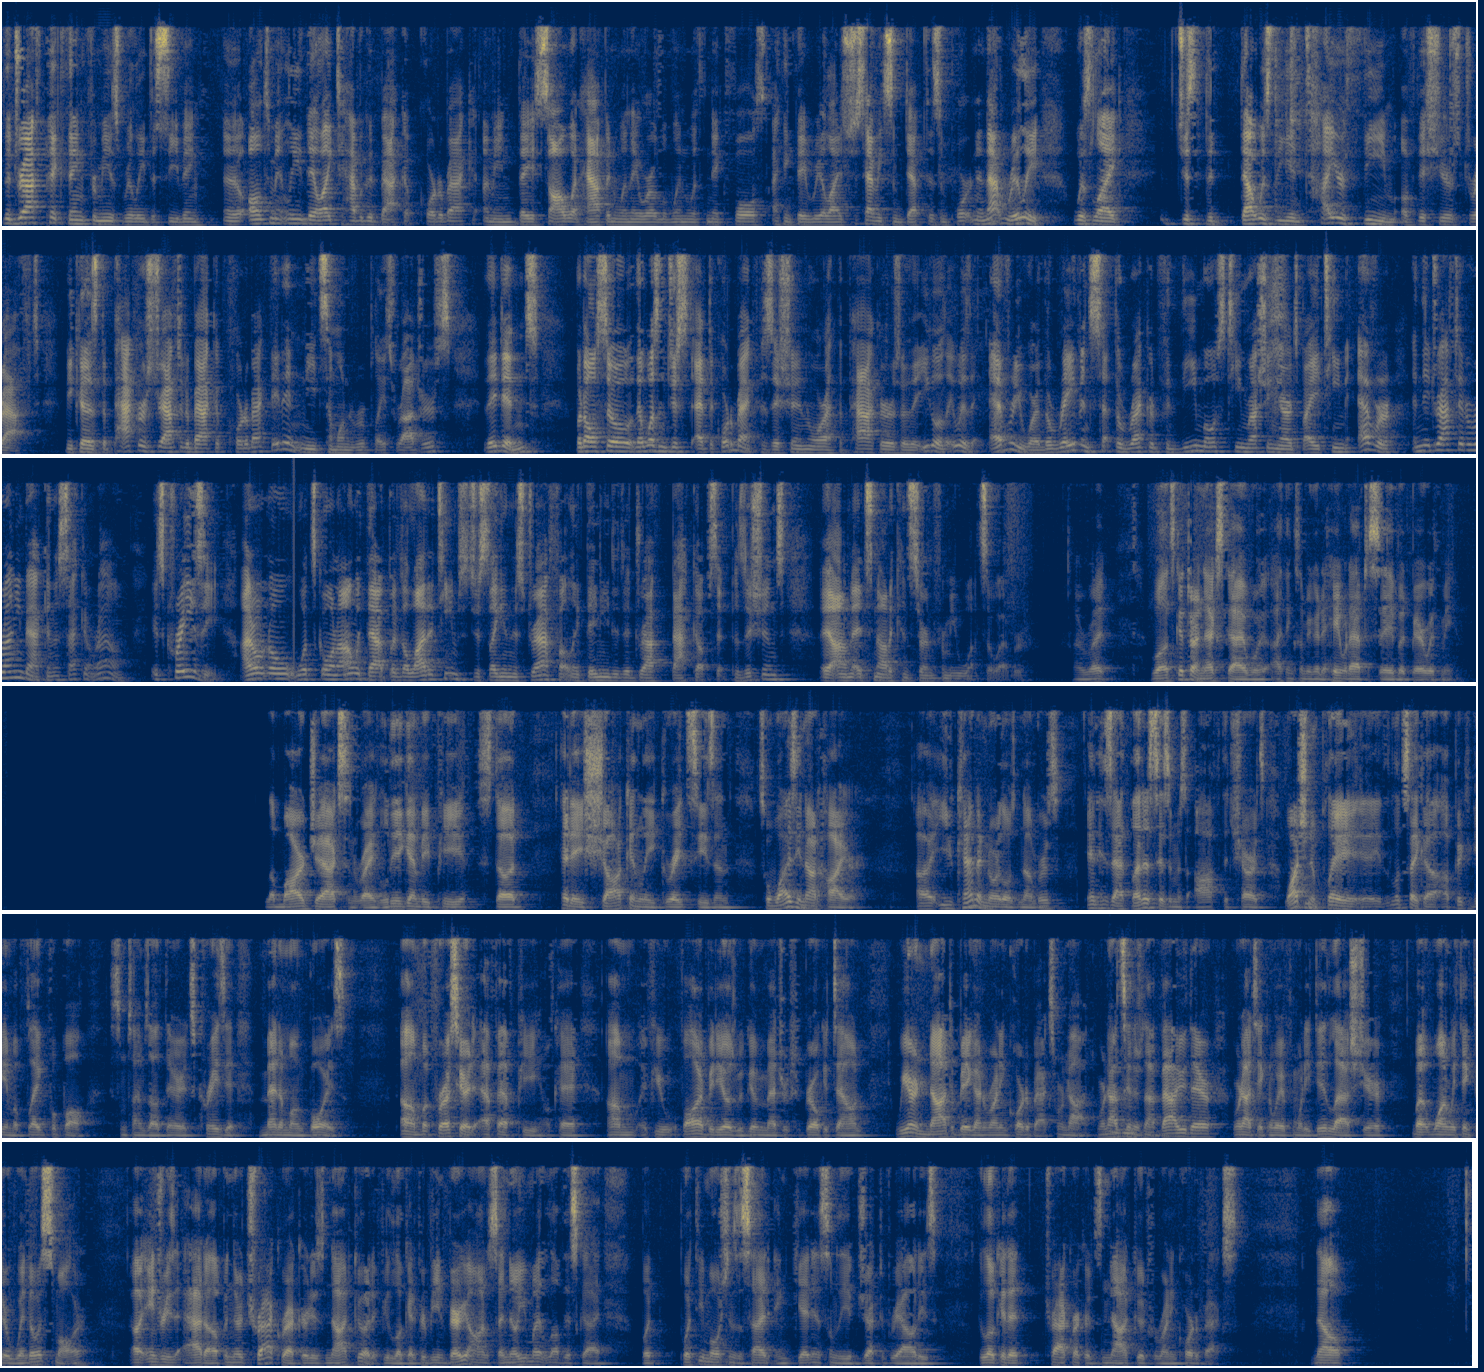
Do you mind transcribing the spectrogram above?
the draft pick thing for me is really deceiving. Uh, ultimately, they like to have a good backup quarterback. I mean, they saw what happened when they were able to win with Nick Foles. I think they realized just having some depth is important, and that really was like just the that was the entire theme of this year's draft because the Packers drafted a backup quarterback. They didn't need someone to replace Rodgers. They didn't. But also, that wasn't just at the quarterback position or at the Packers or the Eagles. It was everywhere. The Ravens set the record for the most team rushing yards by a team ever, and they drafted a running back in the second round. It's crazy. I don't know what's going on with that, but a lot of teams, just like in this draft, felt like they needed to draft backups at positions. Um, it's not a concern for me whatsoever. All right. Well, let's get to our next guy. I think some of you are going to hate what I have to say, but bear with me. Lamar Jackson, right? League MVP, stud had a shockingly great season. So why is he not higher? Uh, you can't ignore those numbers. And his athleticism is off the charts. Watching him play, it looks like a, a pick a game of flag football sometimes out there. It's crazy. Men among boys. Um, but for us here at FFP, okay, um, if you follow our videos, we've given metrics, we broke it down. We are not big on running quarterbacks. We're not. We're not mm-hmm. saying there's not value there. We're not taking away from what he did last year. But one, we think their window is smaller uh, injuries add up, and their track record is not good. If you look at it, if you're being very honest, I know you might love this guy, but put the emotions aside and get into some of the objective realities. If you look at it, track record is not good for running quarterbacks. Now,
